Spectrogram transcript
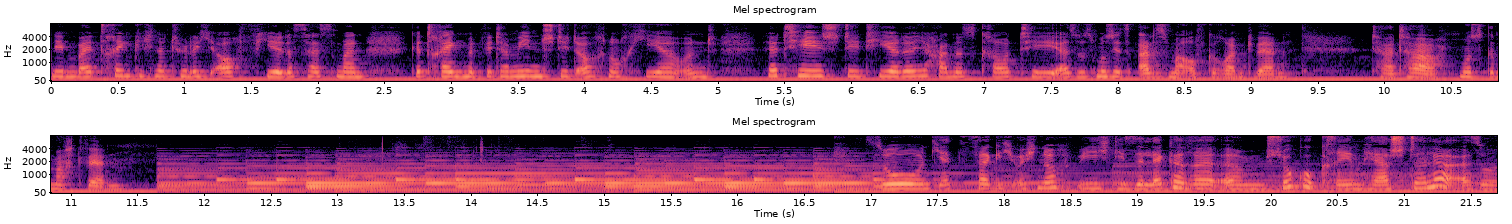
Nebenbei trinke ich natürlich auch viel. Das heißt, mein Getränk mit Vitaminen steht auch noch hier und der Tee steht hier, der Johanniskrauttee. Also es muss jetzt alles mal aufgeräumt werden. Tata, muss gemacht werden. Und jetzt zeige ich euch noch, wie ich diese leckere ähm, Schokocreme herstelle, also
